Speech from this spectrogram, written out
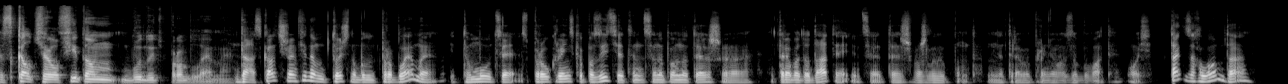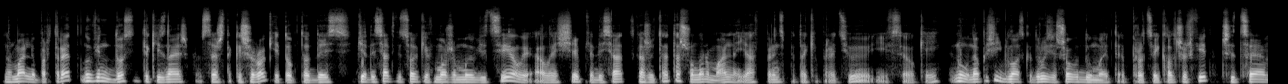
З cultural fit будуть проблеми. Да, з cultural fit точно будуть проблеми, і тому це проукраїнська позиція. Це напевно теж е, треба додати, і це теж важливий пункт. Не треба про нього забувати. Ось так загалом, да, нормальний портрет. Ну він досить такий, знаєш, все ж таки широкий. Тобто, десь 50% може ми відсіяли, але ще 50% скажуть, та що нормально, я в принципі так і працюю, і все окей. Ну напишіть, будь ласка, друзі, що ви думаєте про цей culture fit? Чи це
